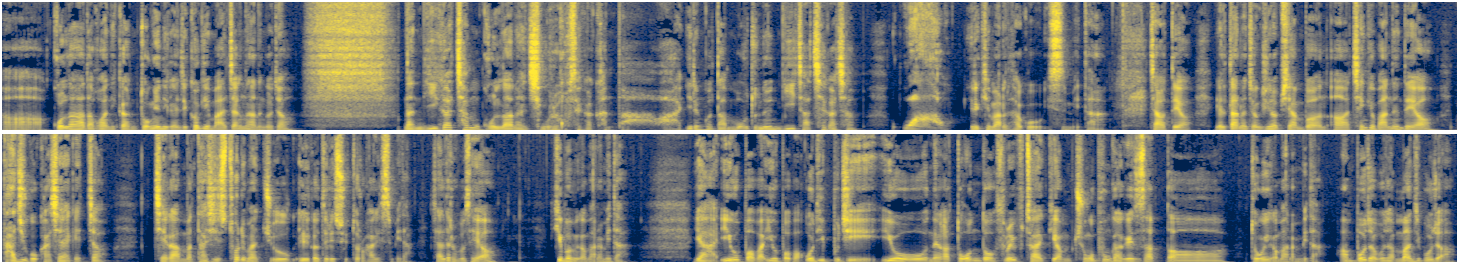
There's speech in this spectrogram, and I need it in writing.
어, 곤란하다고 하니까 동현이가 이제 거기에 말장난하는 거죠. 난 네가 참 곤란한 친구라고 생각한다. 와, 이런 거다 모두는 네 자체가 참 와우 이렇게 말을 하고 있습니다. 자 어때요? 일단은 정신없이 한번 어, 챙겨봤는데요. 다지고 가셔야겠죠. 제가 한번 다시 스토리만 쭉 읽어드릴 수 있도록 하겠습니다. 잘 들어보세요. 기범이가 말합니다. 야, 이옷 봐봐, 이옷 봐봐. 옷 이쁘지? 이옷 내가 돈도 thrift 할 겸 중고품 가게에서 샀다. 동이가 말합니다. 한번 보자, 보자, 만지보자.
